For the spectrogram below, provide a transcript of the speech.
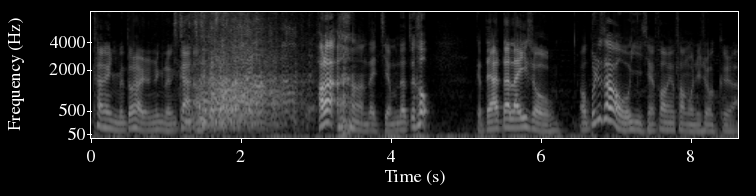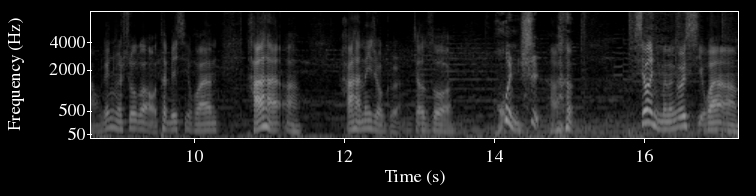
看看你们多少人能干啊！好了，在节目的最后，给大家带来一首，我不知道我以前放没放过这首歌啊。我跟你们说过，我特别喜欢韩寒啊，韩寒的一首歌叫做《混世》啊，希望你们能够喜欢啊。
